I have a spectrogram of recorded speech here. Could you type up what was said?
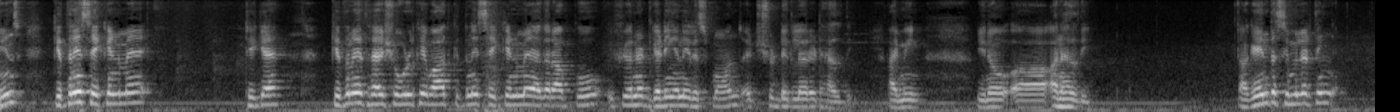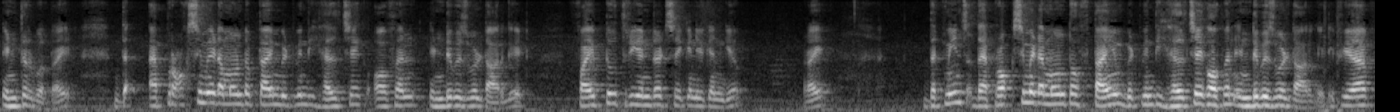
means कितने सेकंड में ठीक है कितने थ्रेश के बाद कितने सेकंड में अगर आपको if you are not getting any response it should declare it healthy I mean you know uh, unhealthy. Again the similar thing interval right? The approximate amount of time between the health check of an individual target 5 to 300 second you can give right? That means the approximate amount of time between the health check of an individual target. If you have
